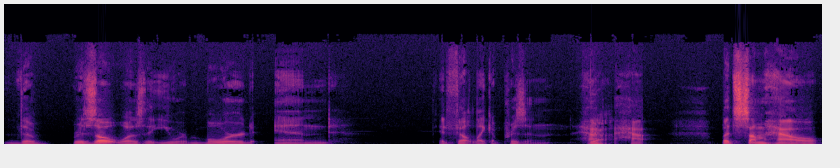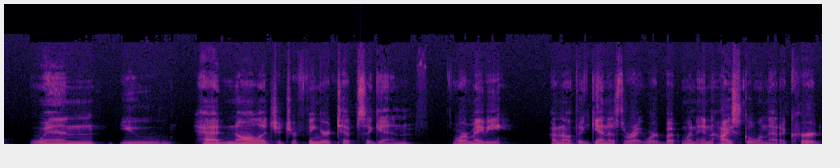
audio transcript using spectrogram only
the result was that you were bored and it felt like a prison. How, Yeah. how, but somehow, when you had knowledge at your fingertips again, or maybe, I don't know if again is the right word, but when in high school when that occurred,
